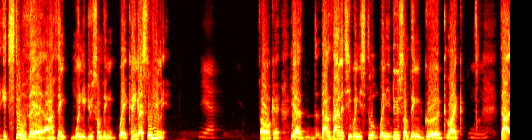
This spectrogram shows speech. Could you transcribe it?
it's still there. And i think when you do something wait can you guys still hear me? Yeah. oh okay. Yeah th- that vanity when you still when you do something good like Mm. that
